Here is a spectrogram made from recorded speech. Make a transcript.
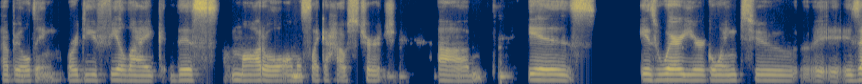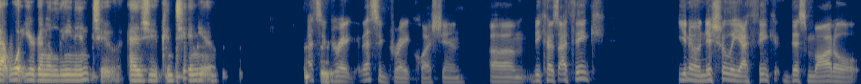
a building, or do you feel like this model, almost like a house church, um, is is where you're going to is that what you're going to lean into as you continue that's a great that's a great question um, because i think you know initially i think this model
